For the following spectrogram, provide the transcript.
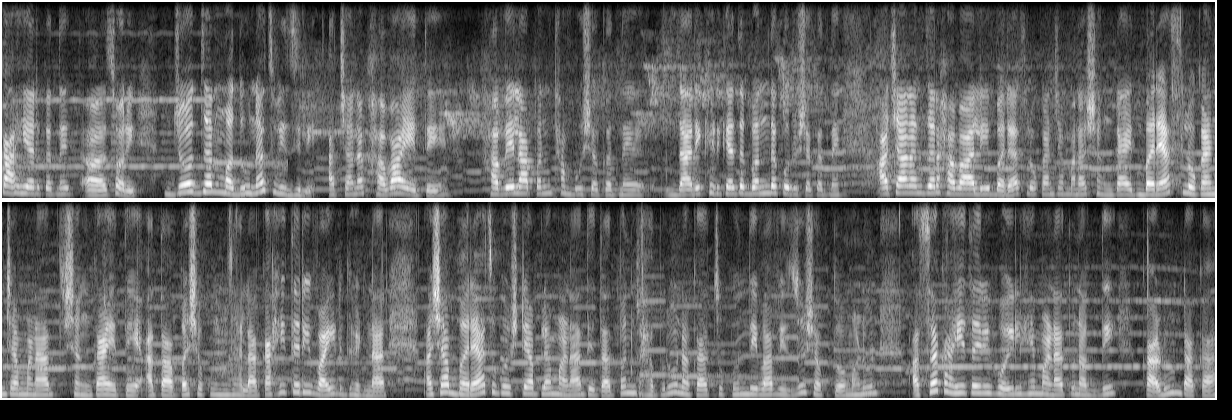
काही हरकत नाही. सॉरी ज्योत जर मधूनच विजली अचानक हवा येते हवेला आपण थांबू शकत नाही. दारी खिडक्या तर बंद करू शकत नाही. अचानक जर हवा आली बऱ्याच लोकांच्या मनात शंका येत. बऱ्याच लोकांच्या मनात शंका येते आता अपशकून झाला काहीतरी वाईट घडणार. अशा बऱ्याच गोष्टी आपल्या मनात येतात पण घाबरू नका चुकून दिवा विजू शकतो. म्हणून असं काहीतरी होईल हे मनातून अगदी काढून टाका.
